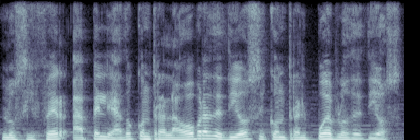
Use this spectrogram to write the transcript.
Lucifer ha peleado contra la obra de Dios y contra el pueblo de Dios.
